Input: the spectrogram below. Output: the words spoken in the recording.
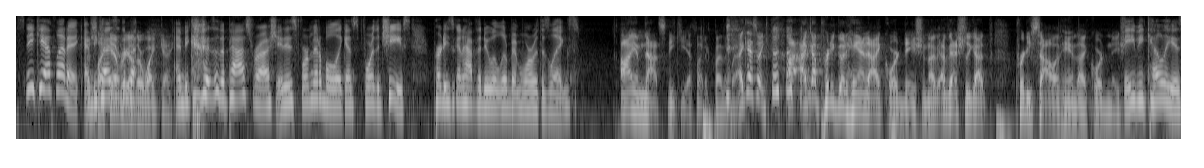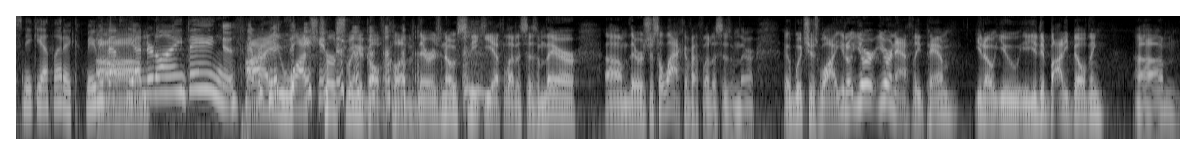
sneaky athletic, and Just because like of every the, other white guy. and because of the pass rush, it is formidable against for the Chiefs. Purdy's going to have to do a little bit more with his legs. I am not sneaky athletic, by the way. I guess like I, I got pretty good hand-eye coordination. I've, I've actually got pretty solid hand-eye coordination. Maybe Kelly is sneaky athletic. Maybe that's the Um, underlying thing. I watched her swing a golf club. There is no sneaky athleticism there. Um, there is just a lack of athleticism there, which is why you know you're you're an athlete, Pam. You know you you did bodybuilding. Um,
